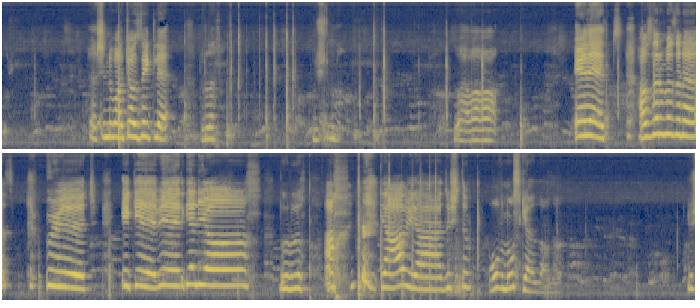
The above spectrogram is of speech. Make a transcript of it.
Dur. Ya şimdi bak çok zevkli. Dur lan. Düştüm lan. Evet. Hazır mısınız? 3 2 ya abi ya düştüm. Oğlum nasıl geldi ana? Düş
